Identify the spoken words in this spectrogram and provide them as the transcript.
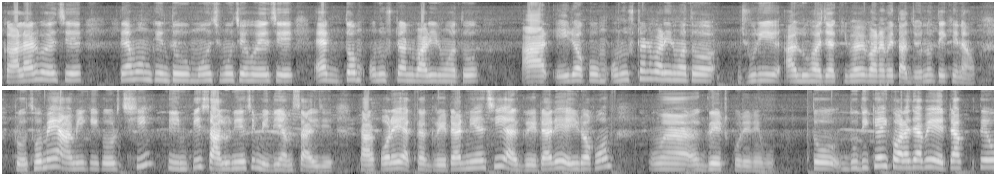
কালার হয়েছে, তেমন কিন্তু মোচমুচে হয়েছে একদম অনুষ্ঠান বাড়ির মতো। আর এই রকম অনুষ্ঠান বাড়ির মতো ঝুরি আলু ভাজা কীভাবে বানাবে তার জন্য দেখে নাও। প্রথমে আমি কি করছি, তিন পিস আলু নিয়েছি মিডিয়াম সাইজে তারপরে একটা গ্রেটার নিয়েছি আর গ্রেটারে এই রকম গ্রেট করে নেব। তো দুদিকেই করা যাবে, এটাতেও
